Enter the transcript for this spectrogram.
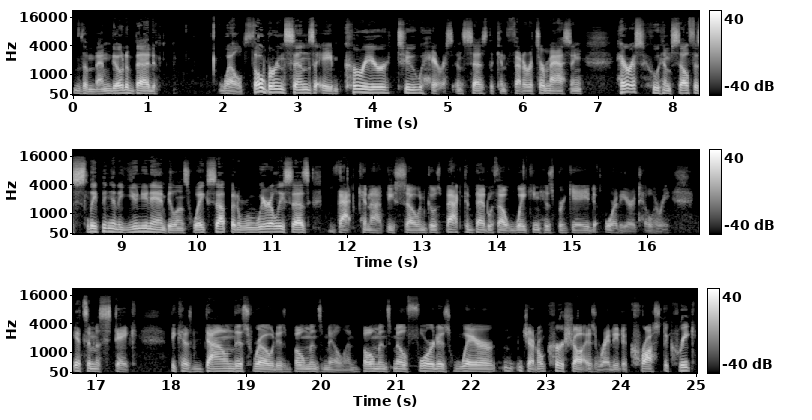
the men go to bed. Well, Thoburn sends a courier to Harris and says the Confederates are massing. Harris, who himself is sleeping in a Union ambulance, wakes up and wearily says, That cannot be so, and goes back to bed without waking his brigade or the artillery. It's a mistake because down this road is Bowman's Mill, and Bowman's Mill Ford is where General Kershaw is ready to cross the creek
